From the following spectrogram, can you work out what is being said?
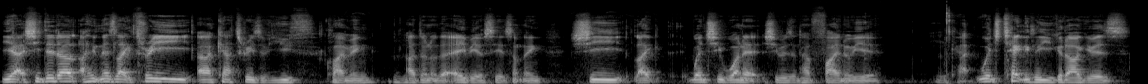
Yeah, she did. Uh, I think there's like three uh, categories of youth climbing. Mm-hmm. I don't know, the A, B, or C or something. She like when she won it, she was in her final year, Okay. which technically you could argue is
